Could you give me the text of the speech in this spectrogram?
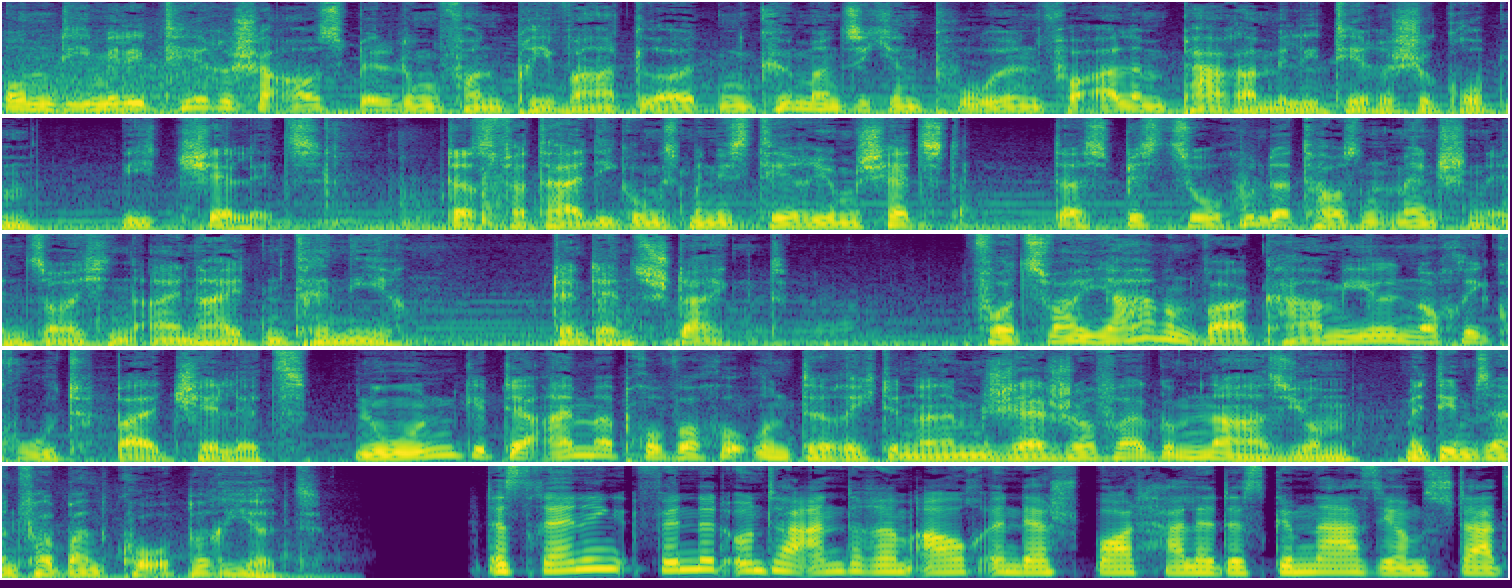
Um die militärische Ausbildung von Privatleuten kümmern sich in Polen vor allem paramilitärische Gruppen wie Czelitz. Das Verteidigungsministerium schätzt, dass bis zu 100.000 Menschen in solchen Einheiten trainieren. Tendenz steigend. Vor zwei Jahren war Kamil noch Rekrut bei Czelitz. Nun gibt er einmal pro Woche Unterricht in einem Rzeszower Gymnasium, mit dem sein Verband kooperiert. Das Training findet unter anderem auch in der Sporthalle des Gymnasiums statt.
